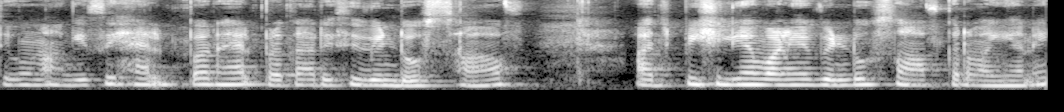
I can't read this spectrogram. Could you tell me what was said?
ਤੇ ਹੁਣ ਆ ਗਈ ਸੀ ਹੈਲਪਰ ਹੈਲਪਰ ਕਰ ਰਹੀ ਸੀ ਵਿੰਡੋ ਸਾਫ਼। ਅੱਜ ਪਿਛਲੀਆਂ ਵਾਲੀਆਂ ਵਿੰਡੋ ਸਾਫ਼ ਕਰਵਾਈਆਂ ਨੇ।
